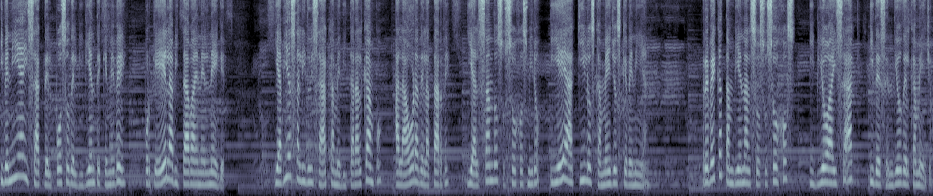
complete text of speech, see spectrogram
Y venía Isaac del pozo del viviente que me ve, porque él habitaba en el Negev. Y había salido Isaac a meditar al campo, a la hora de la tarde, y alzando sus ojos miró, y he aquí los camellos que venían. Rebeca también alzó sus ojos, y vio a Isaac, y descendió del camello.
